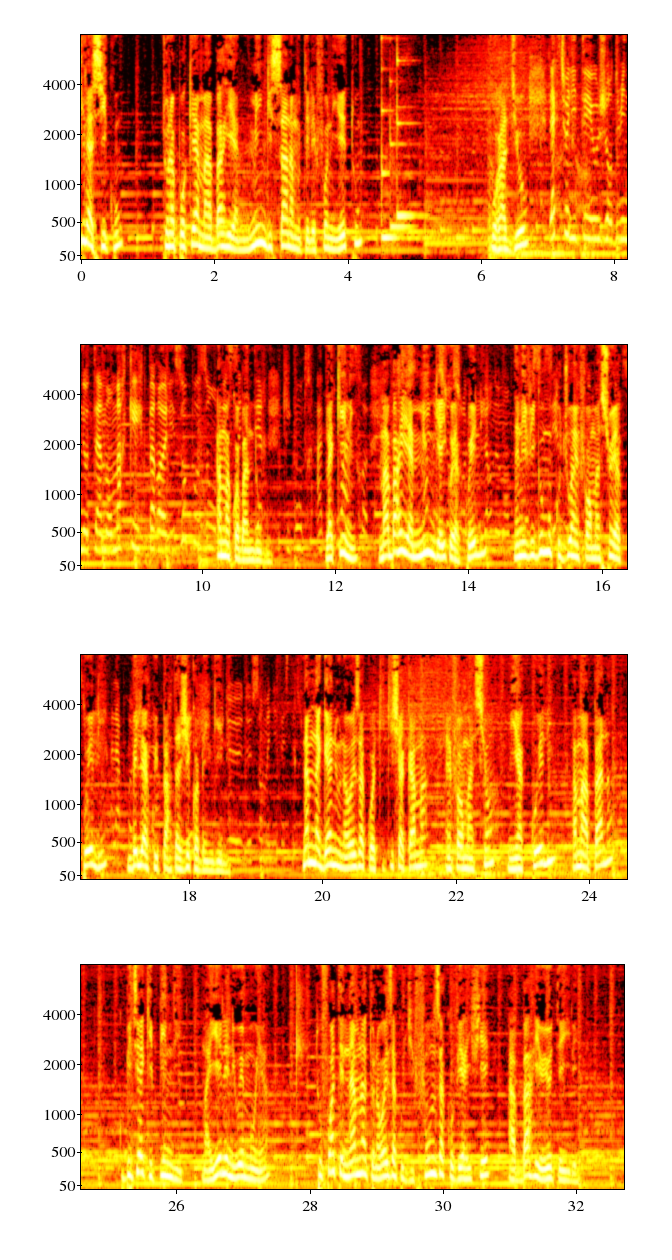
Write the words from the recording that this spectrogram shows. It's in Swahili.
Kila siku tunapokea mahabari ya mingi sana mutelefoni yetu, ku radio L'actualité aujourd'hui notamment marquée par euh, les opposants ama kwa bandugu, lakini mahabari ya mingi haiko ya kweli na ni vigumu kujua information ya kweli mbele ya kuipartaje kwa bengine. Namna gani unaweza kuhakikisha kama information ni ya kweli ama hapana? Kupitia kipindi Mayele ni we moya, tufuate namna tunaweza kujifunza kuverifie habari yoyote ile.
